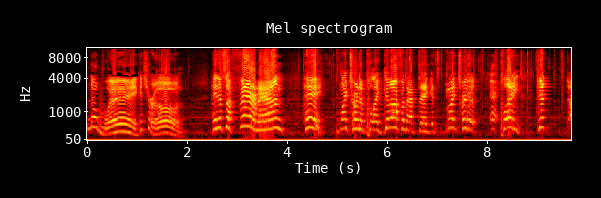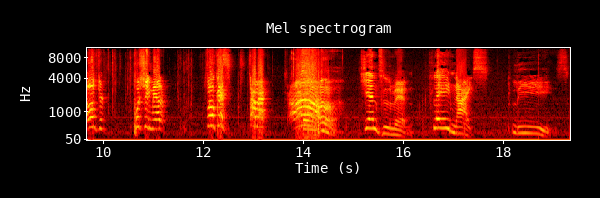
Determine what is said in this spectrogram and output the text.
No way, get your own. Hey, that's not fair, man! Hey, it's my turn to play. Get off of that thing. It's my turn to play. Get off your pushing, me man. Focus! Stop it! Ah! Gentlemen, play nice. Please.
